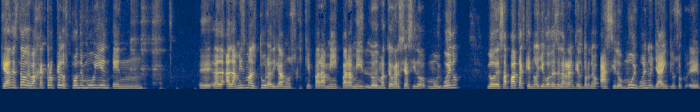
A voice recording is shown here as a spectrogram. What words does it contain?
que han estado de baja, creo que los pone muy en, en eh, a, la misma altura, digamos, que para mí, para mí lo de Mateo García ha sido muy bueno. Lo de Zapata, que no llegó desde el arranque del torneo, ha sido muy bueno, ya incluso eh,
